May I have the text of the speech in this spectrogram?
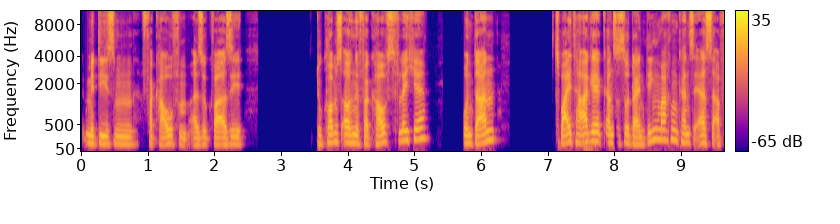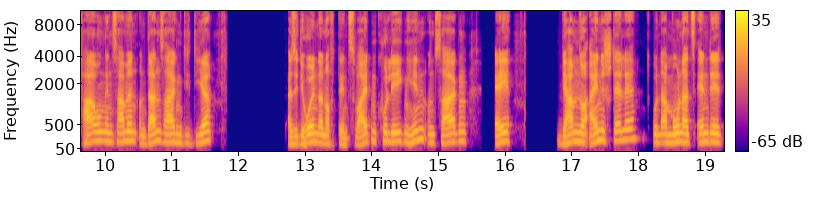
mit diesem Verkaufen. Also quasi, du kommst auf eine Verkaufsfläche und dann zwei Tage kannst du so dein Ding machen, kannst erste Erfahrungen sammeln und dann sagen die dir, also die holen dann noch den zweiten Kollegen hin und sagen, ey, wir haben nur eine Stelle und am Monatsende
